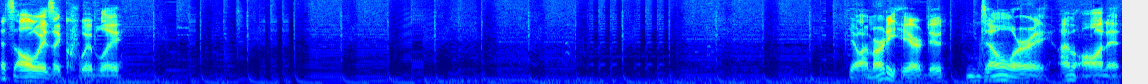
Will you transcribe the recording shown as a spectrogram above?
It's always a Quibbly. Yo, I'm already here, dude. Don't worry. I'm on it.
